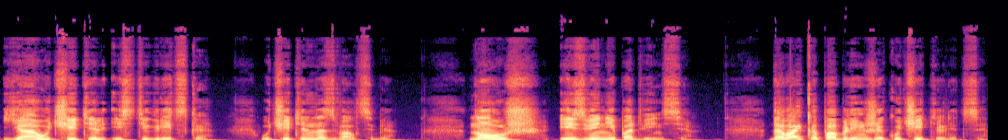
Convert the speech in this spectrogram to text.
Я учитель из Тигрицка, учитель назвал себя. Но уж, извини, подвинься. Давай-ка поближе к учительнице.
